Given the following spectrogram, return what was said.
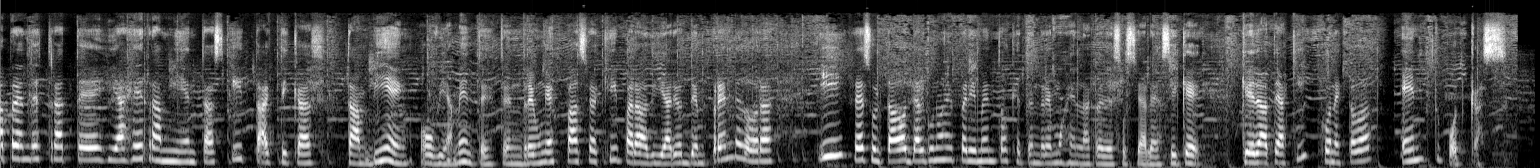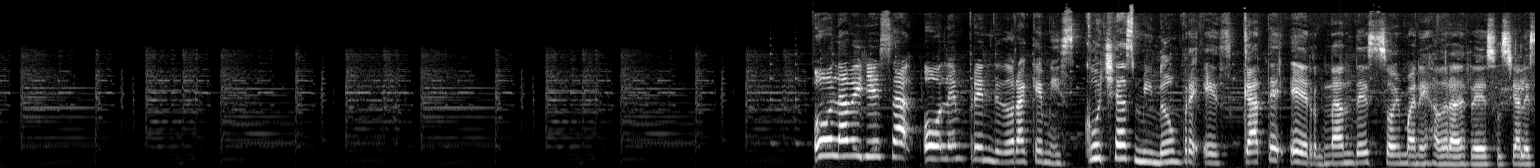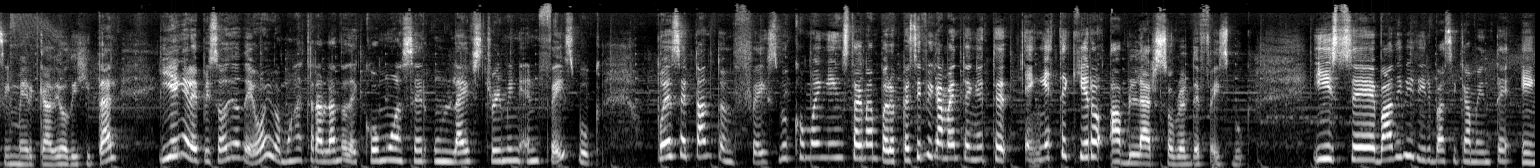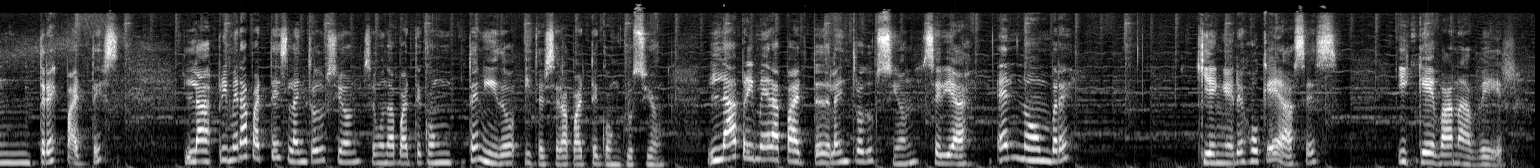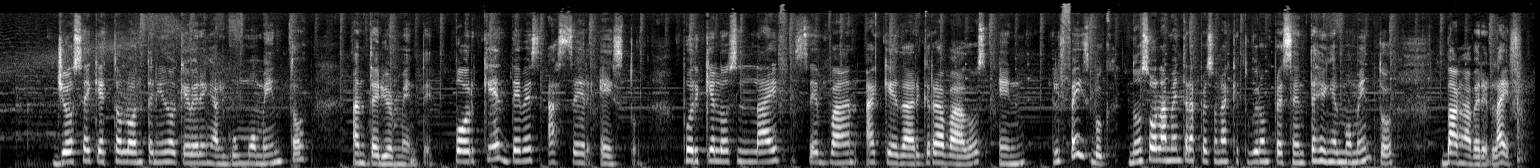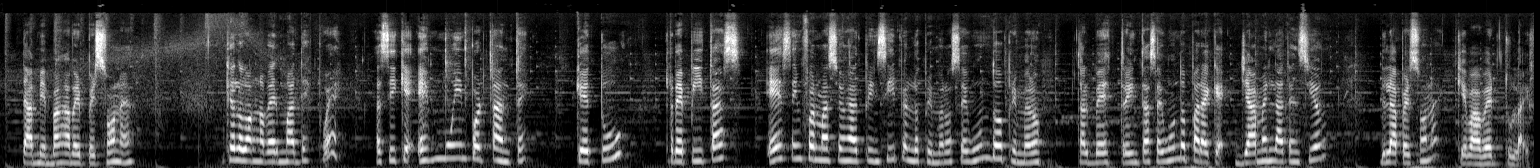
aprende estrategias, herramientas y tácticas. También, obviamente, tendré un espacio aquí para diarios de emprendedora y resultados de algunos experimentos que tendremos en las redes sociales. Así que quédate aquí conectada en tu podcast. Belleza, hola emprendedora que me escuchas, mi nombre es Kate Hernández, soy manejadora de redes sociales y mercadeo digital y en el episodio de hoy vamos a estar hablando de cómo hacer un live streaming en Facebook. Puede ser tanto en Facebook como en Instagram, pero específicamente en este, en este quiero hablar sobre el de Facebook. Y se va a dividir básicamente en tres partes. La primera parte es la introducción, segunda parte contenido y tercera parte conclusión. La primera parte de la introducción sería el nombre, quién eres o qué haces y qué van a ver. Yo sé que esto lo han tenido que ver en algún momento anteriormente. ¿Por qué debes hacer esto? Porque los live se van a quedar grabados en el Facebook. No solamente las personas que estuvieron presentes en el momento van a ver el live. También van a ver personas que lo van a ver más después. Así que es muy importante que tú repitas esa información al principio, en los primeros segundos, primeros tal vez 30 segundos, para que llamen la atención de la persona que va a ver tu live.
